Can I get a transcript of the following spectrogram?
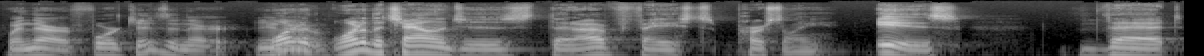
when there are four kids in there. You one know. of, one of the challenges that I've faced personally is that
